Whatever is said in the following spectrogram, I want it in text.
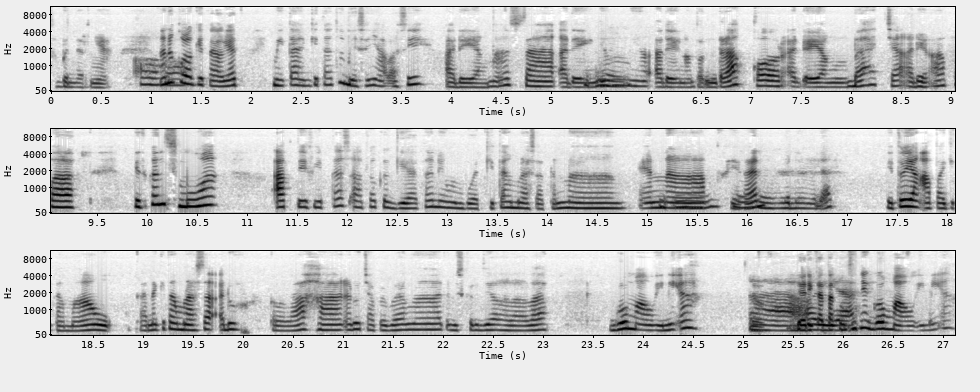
sebenarnya Oh. karena kalau kita lihat me time kita tuh biasanya apa sih? Ada yang masak, ada yang Mm. nyemil, ada yang nonton drakor, ada yang baca, ada yang apa. Itu kan semua aktivitas atau kegiatan yang membuat kita merasa tenang, enak, Mm-mm. ya kan? Benar-benar. Itu yang apa kita mau. Karena kita merasa, aduh kelelahan, aduh capek banget, habis kerja, lalala. Gue mau ini ah. Nah, Ah, dari oh kata iya. kuncinya gue mau ini ah.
